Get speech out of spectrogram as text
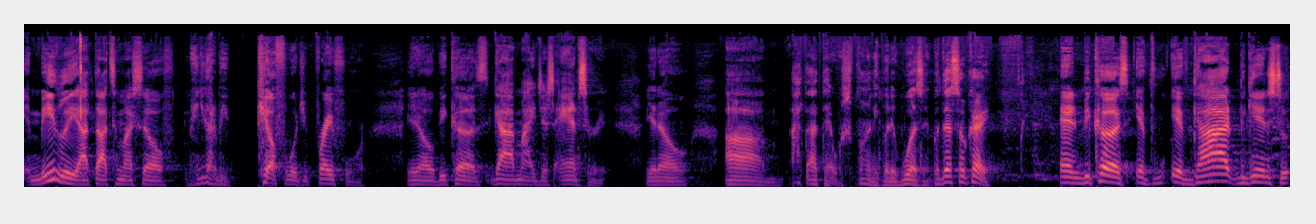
immediately I thought to myself, man, you got to be careful what you pray for, you know, because God might just answer it, you know. Um, I thought that was funny, but it wasn't. But that's okay. And because if, if God begins to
